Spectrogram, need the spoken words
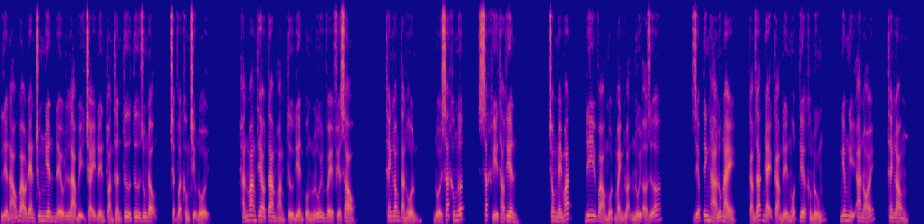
Liền áo bào đen trung niên đều là bị cháy đến toàn thân tư tư rung động, chật vật không chịu nổi. Hắn mang theo Tam hoàng tử điên cuồng lui về phía sau. Thanh long tàn hồn, đuổi sát không nớt, sát khí thao thiên. Trong nháy mắt, đi vào một mảnh loạn núi ở giữa. Diệp Tinh Hà lúc này, cảm giác nhạy cảm đến một tia không đúng, nghiêm nghị a nói, "Thanh Long,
